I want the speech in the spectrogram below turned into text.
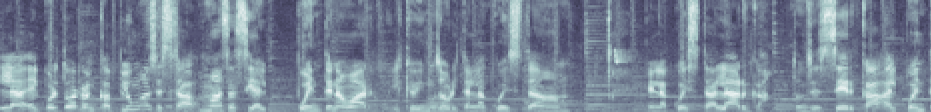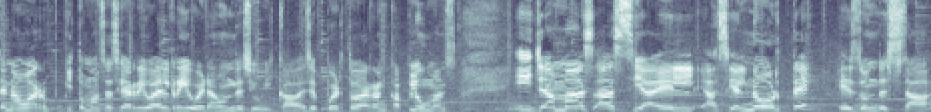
El puerto de Arrancaplumas está más hacia el puente Navarro, el que vimos ahorita en la cuesta en la cuesta larga. Entonces cerca al puente Navarro, un poquito más hacia arriba del río, era donde se ubicaba ese puerto de Arrancaplumas. Y ya más hacia el, hacia el norte es donde está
